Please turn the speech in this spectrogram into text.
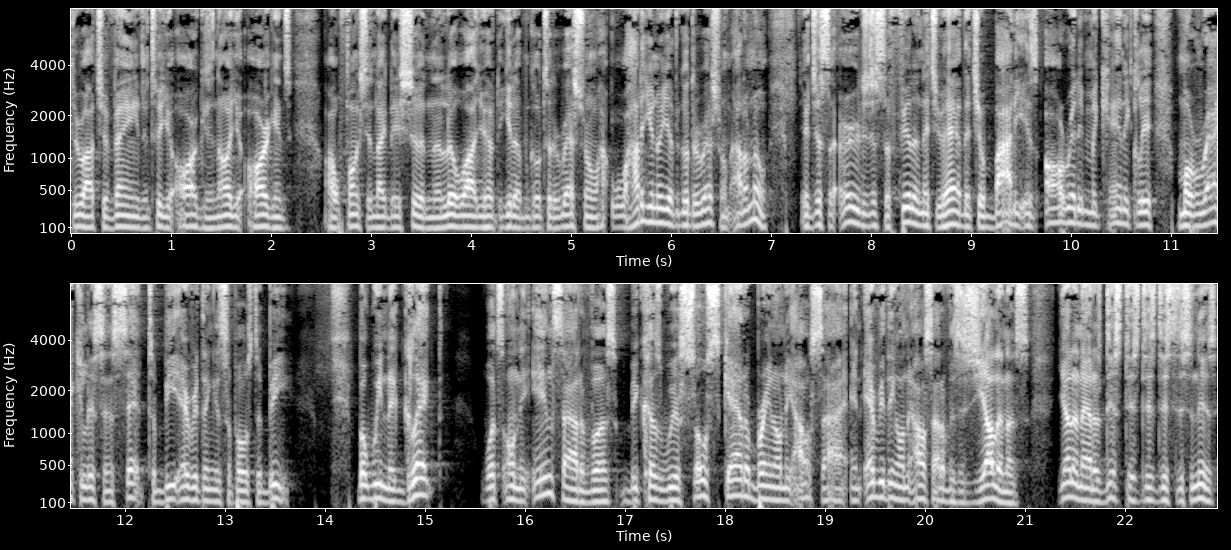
throughout your veins until your organs and all your organs are functioning like they should. In a little while, you have to get up and go to the restroom. How, how do you know you have to go to the restroom? I don't know. It's just an urge, it's just a feeling that you have that your body is already mechanically miraculous and set to be everything it's supposed to be. But we neglect what's on the inside of us because we're so scatterbrained on the outside and everything on the outside of us is yelling us, yelling at us this, this, this, this, this, and this.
